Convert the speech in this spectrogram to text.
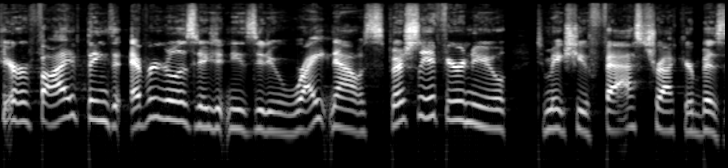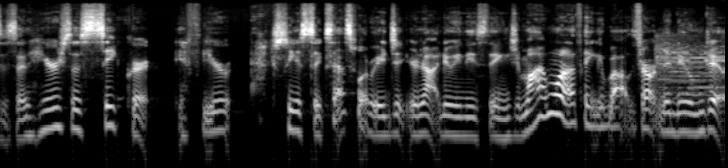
Here are five things that every real estate agent needs to do right now, especially if you're new, to make sure you fast track your business. And here's a secret if you're actually a successful agent, you're not doing these things, you might want to think about starting to do them too.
